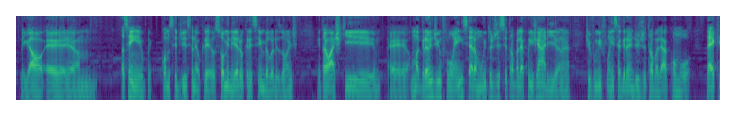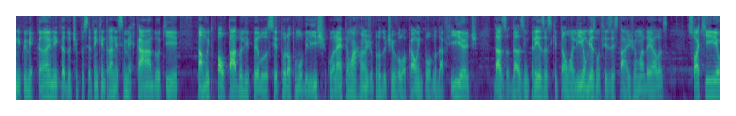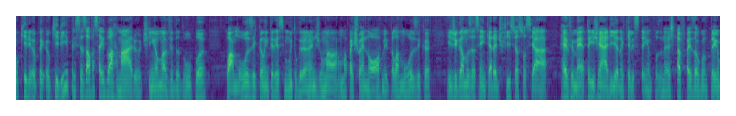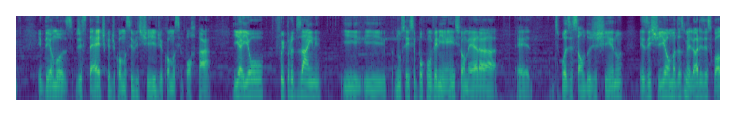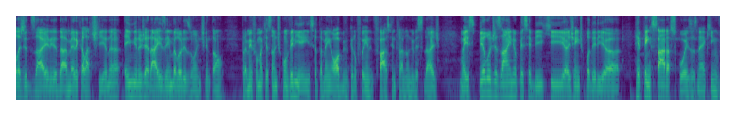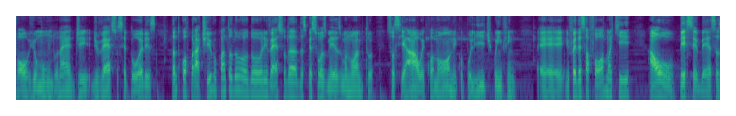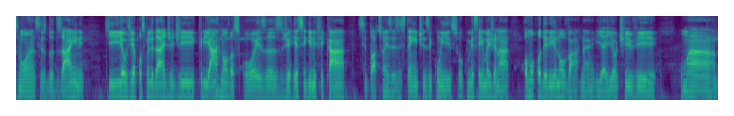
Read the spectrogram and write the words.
Legal. É, um, assim, eu, como você disse, né, eu, eu sou mineiro, eu cresci em Belo Horizonte. Então, eu acho que é, uma grande influência era muito de se trabalhar com engenharia, né? Tive uma influência grande de trabalhar como técnico e mecânica, do tipo, você tem que entrar nesse mercado que está muito pautado ali pelo setor automobilístico, né? Tem um arranjo produtivo local em torno da Fiat, das, das empresas que estão ali. Eu mesmo fiz estágio em uma delas. Só que eu queria, eu, eu queria e precisava sair do armário. Eu tinha uma vida dupla com a música, um interesse muito grande, uma, uma paixão enorme pela música. E digamos assim, que era difícil associar heavy metal e engenharia naqueles tempos, né? Já faz algum tempo, em termos de estética, de como se vestir, de como se portar. E aí eu fui para o design. E, e, não sei se por conveniência ou mera é, disposição do destino, existia uma das melhores escolas de design da América Latina em Minas Gerais, em Belo Horizonte. Então, para mim foi uma questão de conveniência também. Óbvio que não foi fácil entrar na universidade, mas pelo design eu percebi que a gente poderia repensar as coisas, né, que envolve o mundo, né, de diversos setores tanto corporativo quanto do, do universo da, das pessoas mesmo, no âmbito social, econômico, político, enfim. É, e foi dessa forma que, ao perceber essas nuances do design, que eu vi a possibilidade de criar novas coisas, de ressignificar situações existentes, e com isso eu comecei a imaginar como eu poderia inovar, né? E aí eu tive uma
